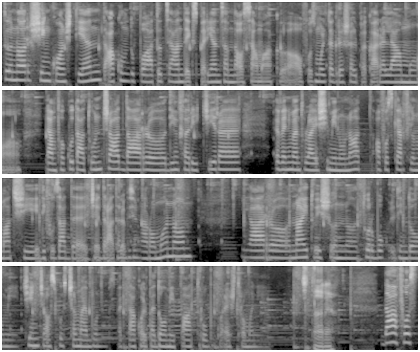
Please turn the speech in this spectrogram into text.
tânăr și inconștient, acum după atâția ani de experiență îmi dau seama că au fost multe greșeli pe care le-am, le-am făcut atunci, dar din fericire evenimentul a ieșit minunat, a fost chiar filmat și difuzat de cei de la televiziunea română, iar Nightwish în turbucul din 2005 au spus cel mai bun spectacol pe 2004 București, România. Ce tare! Da, a fost,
